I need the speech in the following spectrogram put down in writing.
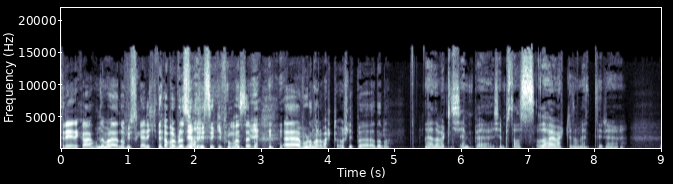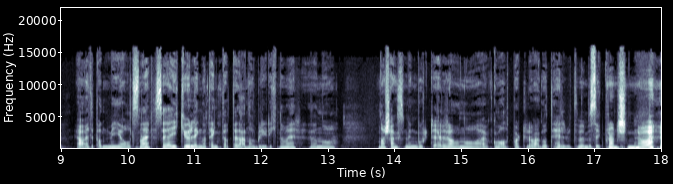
tre rekka. Ja. Det var det, nå husker jeg riktig. Jeg bare ble så usikker på meg selv. Uh, hvordan har det vært å slippe denne? Ja, det har vært kjempe, kjempestas. Og det har jo vært liksom etter, eh, ja, etter pandemi og alt sånt her. Så jeg gikk jo lenge og tenkte at nei, nå blir det ikke noe mer. Nå, nå er sjansen min borte. Eller sånn, nå kommer alt bare til å gå til helvete med musikkbransjen. Og,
